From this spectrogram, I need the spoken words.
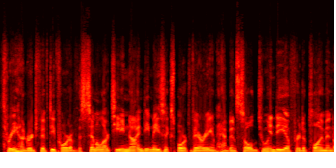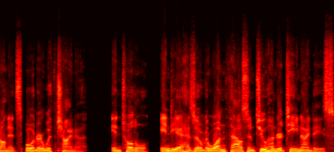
354 of the similar T-90 Ms export variant have been sold to India for deployment on its border with China. In total, India has over 1,200 T-90s,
